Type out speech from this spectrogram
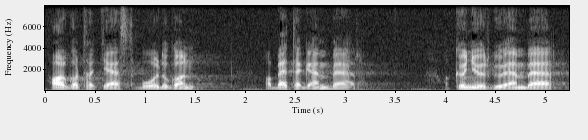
Hallgathatja ezt boldogan a beteg ember, a könyörgő ember,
